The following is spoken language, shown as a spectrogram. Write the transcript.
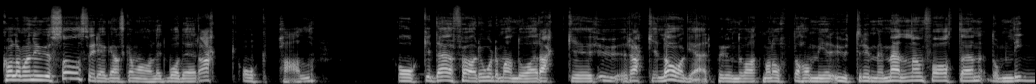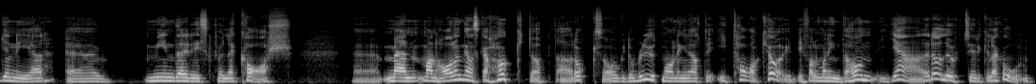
kollar man i USA så är det ganska vanligt, både rack och pall. Och där förordar man då rack, eh, racklager på grund av att man ofta har mer utrymme mellan faten, de ligger ner, eh, mindre risk för läckage. Eh, men man har dem ganska högt upp där också och då blir utmaningen att i takhöjd, ifall man inte har en jädra luftcirkulation,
